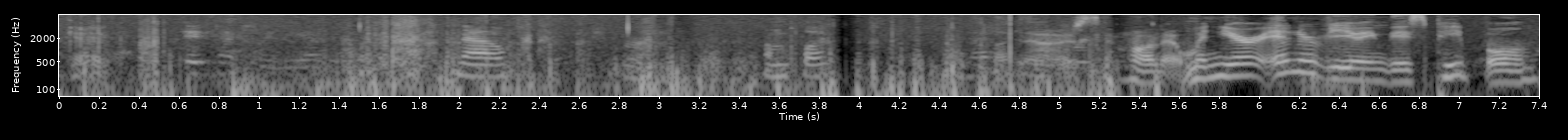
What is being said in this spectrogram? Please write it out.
Okay. It's actually the other way. no. Unplug. Hold it. When you're interviewing these people,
